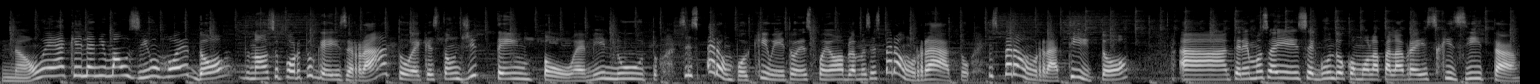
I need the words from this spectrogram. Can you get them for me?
não é aquele animalzinho roedor do nosso português. Rato é questão de tempo, é minuto. Se espera um pouquinho, então em espanhol hablamos, espera um rato, espera um ratito. Ah, temos aí segundo como a palavra esquisita.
